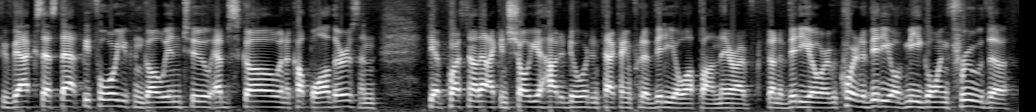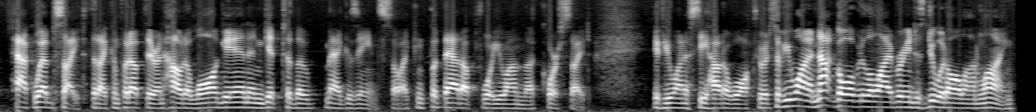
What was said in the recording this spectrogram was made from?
if you've accessed that before, you can go into EBSCO and a couple others. And if you have questions on that, I can show you how to do it. In fact, I can put a video up on there. I've done a video, I recorded a video of me going through the HACC website that I can put up there and how to log in and get to the magazines. So I can put that up for you on the course site if you want to see how to walk through it. So if you want to not go over to the library and just do it all online.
